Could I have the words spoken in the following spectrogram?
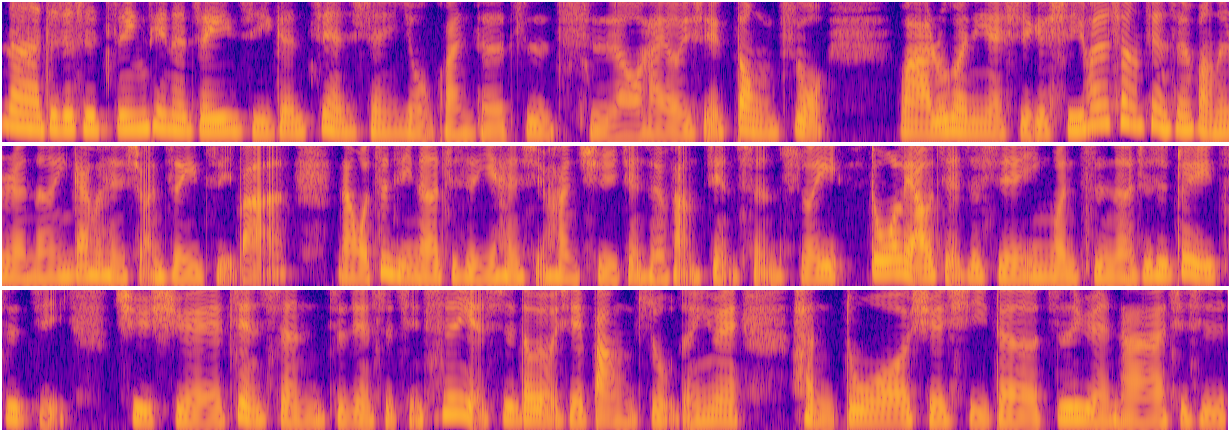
那这就是今天的这一集跟健身有关的字词哦，还有一些动作。哇，如果你也是一个喜欢上健身房的人呢，应该会很喜欢这一集吧？那我自己呢，其实也很喜欢去健身房健身，所以多了解这些英文字呢，其实对于自己去学健身这件事情，其实也是都有一些帮助的。因为很多学习的资源啊，其实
